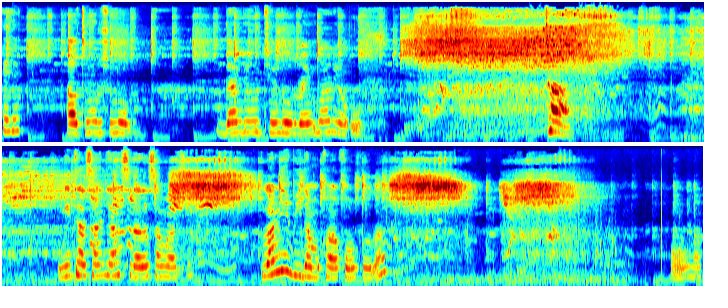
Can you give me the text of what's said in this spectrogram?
Altın vuruşunda oldu. Ben bir ultimi doldurayım var ya uf. Ta. Yiğiter sen gel sırada sen varsın. Bunlar niye birden bu kadar korkuyorlar? Oha.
